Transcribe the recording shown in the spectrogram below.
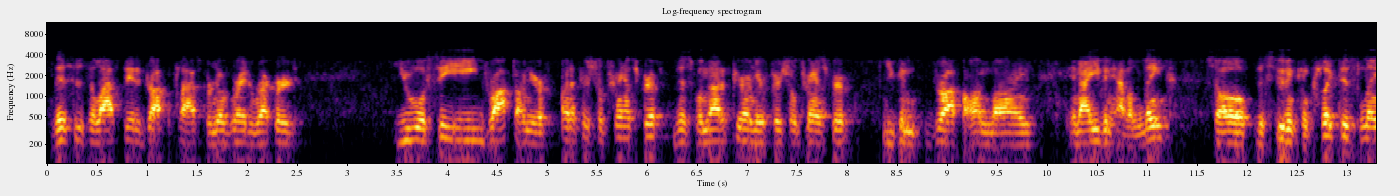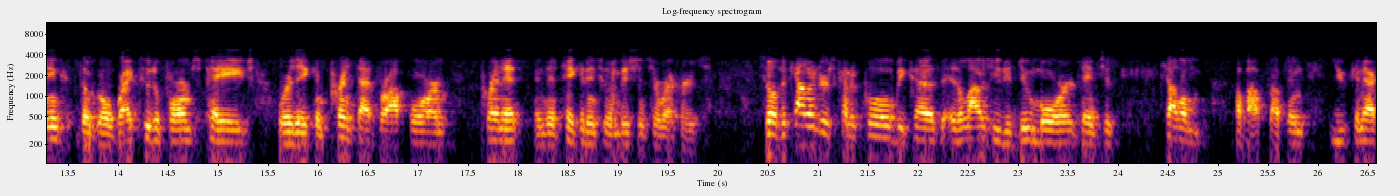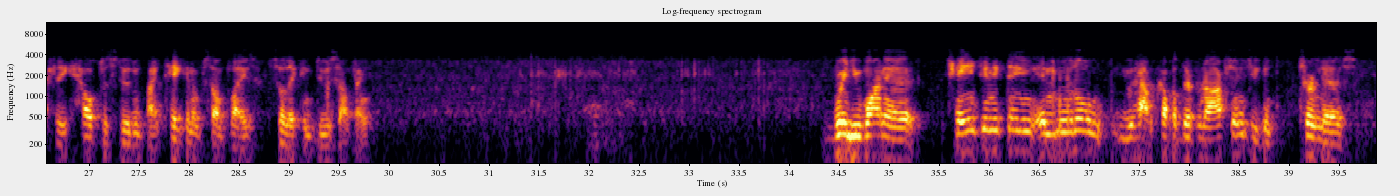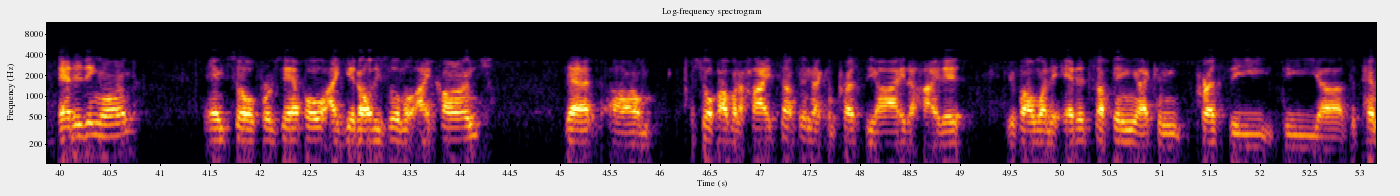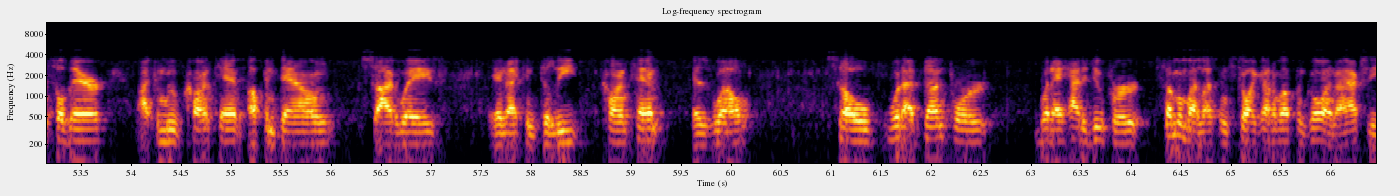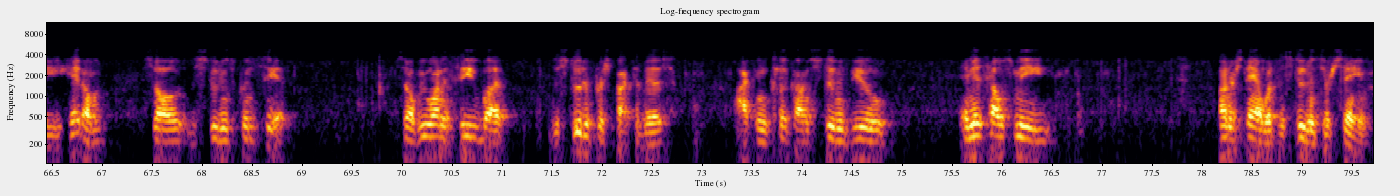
This is the last day to drop a class for no graded record. You will see dropped on your unofficial transcript. This will not appear on your official transcript you can drop online. And I even have a link so the student can click this link. They'll go right to the forms page where they can print that drop form, print it, and then take it into admissions and records. So the calendar is kind of cool because it allows you to do more than just tell them about something. You can actually help the student by taking them someplace so they can do something. When you want to change anything in Moodle, you have a couple different options. You can turn this editing on. And so, for example, I get all these little icons that, um, so if I want to hide something, I can press the I to hide it. If I want to edit something, I can press the, the, uh, the pencil there. I can move content up and down, sideways, and I can delete content as well. So what I've done for what I had to do for some of my lessons till I got them up and going. I actually hid them so the students couldn't see it. So if we want to see what the student perspective is, I can click on Student View, and this helps me understand what the students are seeing.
